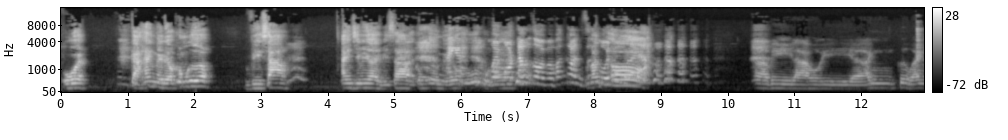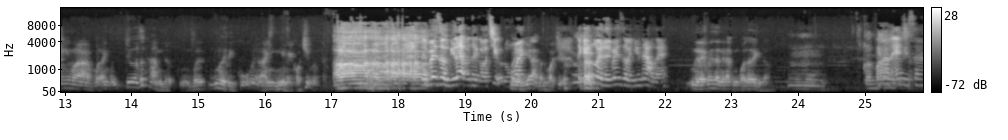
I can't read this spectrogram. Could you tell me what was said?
Ui, cả hai người đều không ưa. Vì sao? Anh Jimmy ơi, vì sao lại không ưa người anh yêu ơi, cũ của 11 em? năm rồi mà vẫn còn giữ Vẫn- mối á à, vì là hồi à, anh cưa với anh nhưng mà vợ anh vẫn chưa dứt hẳn được với người tình cũ nên là anh nhìn thấy khó chịu À. Thế bây giờ nghĩ lại vẫn thấy khó chịu đúng không anh? nghĩ lại vẫn khó chịu Thế cái người đấy bây giờ như nào đấy? Người đấy bây giờ người ta cũng có gia đình rồi. Ừ. Còn còn em thì sao?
